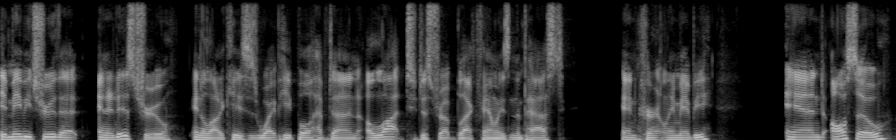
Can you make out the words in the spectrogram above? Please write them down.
it may be true that, and it is true in a lot of cases, white people have done a lot to disrupt black families in the past and currently maybe. And also,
